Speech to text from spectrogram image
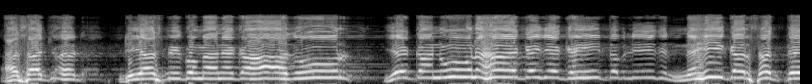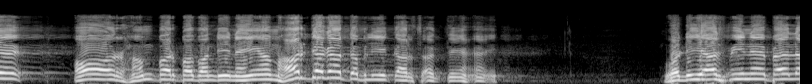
ایسا ڈی ایس پی کو میں نے کہا، حضور، یہ قانون ہے کہ یہ کہیں تبلیغ نہیں کر سکتے۔ اور ہم پر پابندی نہیں، ہم ہر جگہ تبلیغ کر سکتے ہیں۔ وہ ڈی ایس پی نے پہلے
